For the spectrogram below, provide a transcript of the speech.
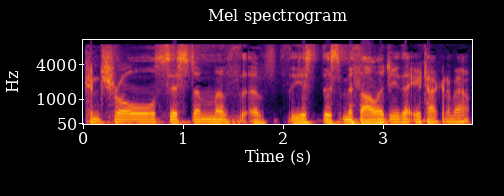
control system of of this this mythology that you're talking about?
